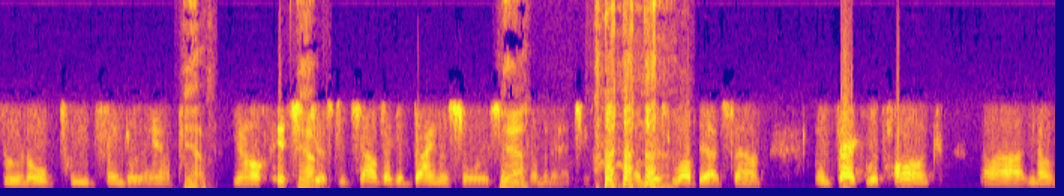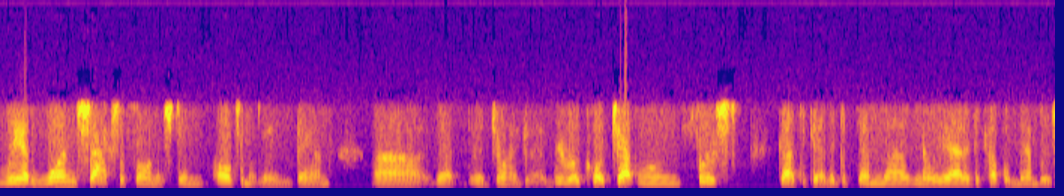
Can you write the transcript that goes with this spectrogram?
through an old Tweed Fender amp. Yeah. You know, it's yep. just it sounds like a dinosaur or something yeah. coming at you. I just love that sound. In fact, with Honk, uh, you know, we had one saxophonist and ultimately in the band uh, that uh, joined. We were a quartet when we first got together. But then, uh, you know, we added a couple members,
